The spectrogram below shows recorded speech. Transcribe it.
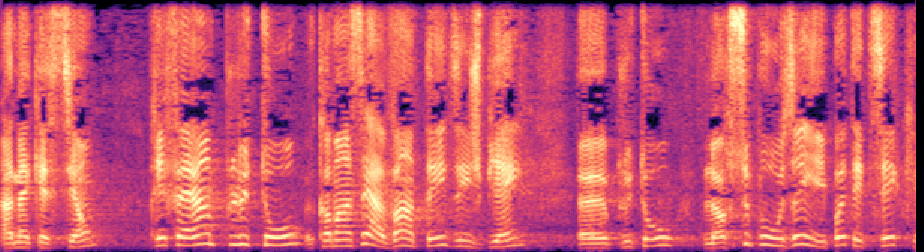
à ma question, préférant plutôt commencer à vanter, dis-je bien, euh, plutôt leur supposé et hypothétique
